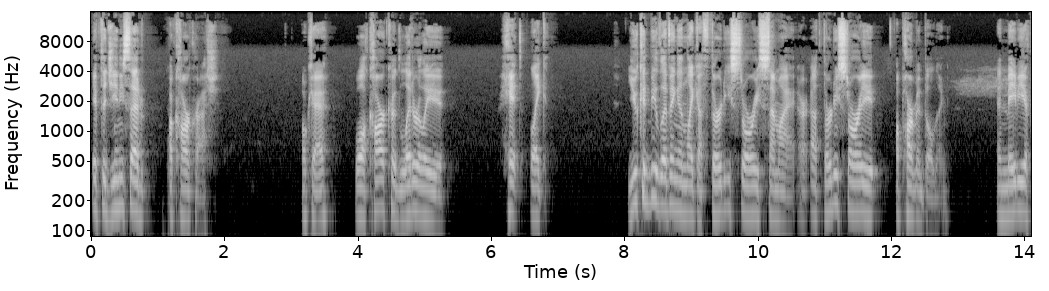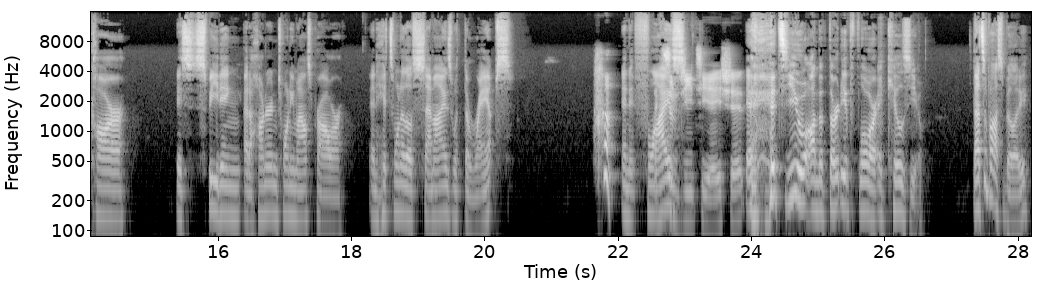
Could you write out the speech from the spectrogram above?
if the genie said a car crash, okay, well a car could literally hit like you could be living in like a 30 story semi or a 30 story apartment building and maybe a car is speeding at 120 miles per hour and hits one of those semis with the ramps and it Like flies some GTA shit. it hits you on the 30th floor and kills you. That's a possibility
